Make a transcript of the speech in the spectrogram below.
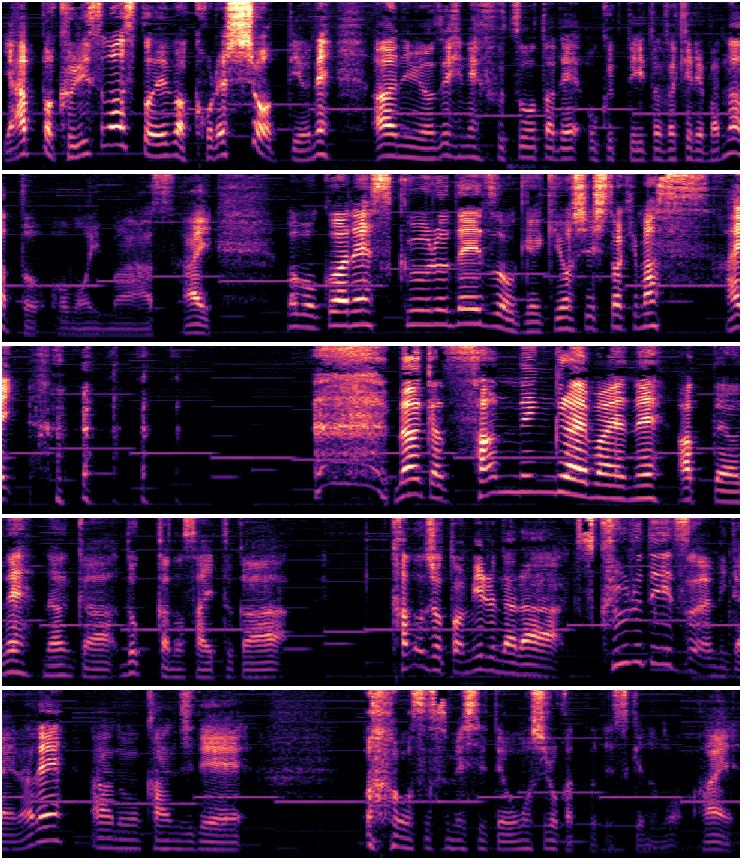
やっぱクリスマスといえばこれっしょっていうね、アニメをぜひね、普通オタで送っていただければなと思います。はい。まあ、僕はね、スクールデイズを激推ししときます。はい。なんか3年ぐらい前ね、あったよね。なんか、どっかのサイトが、彼女と見るなら、スクールデイズみたいなね、あの感じで、おすすめしてて面白かったですけども。はい。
